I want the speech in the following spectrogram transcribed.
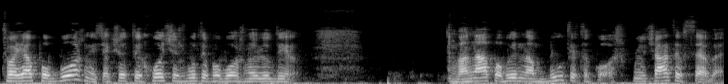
твоя побожність, якщо ти хочеш бути побожною людиною. Вона повинна бути також, включати в себе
